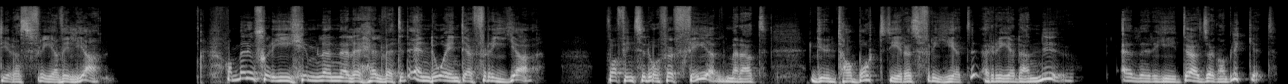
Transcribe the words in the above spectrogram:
deras fria vilja. Om människor i himlen eller helvetet ändå inte är fria, vad finns det då för fel med att Gud tar bort deras frihet redan nu? Eller i dödsögonblicket?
